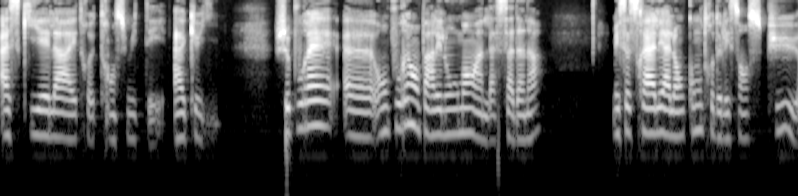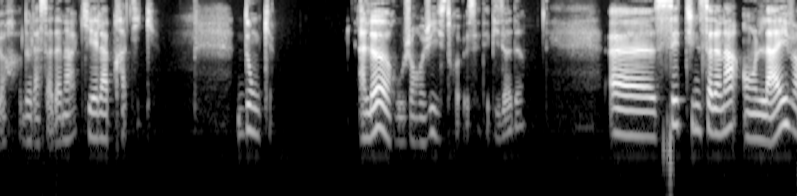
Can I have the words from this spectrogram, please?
à ce qui est là à être transmuté, accueilli. Euh, on pourrait en parler longuement hein, de la sadhana, mais ce serait aller à l'encontre de l'essence pure de la sadhana, qui est la pratique. Donc, à l'heure où j'enregistre cet épisode, euh, c'est une sadhana en live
